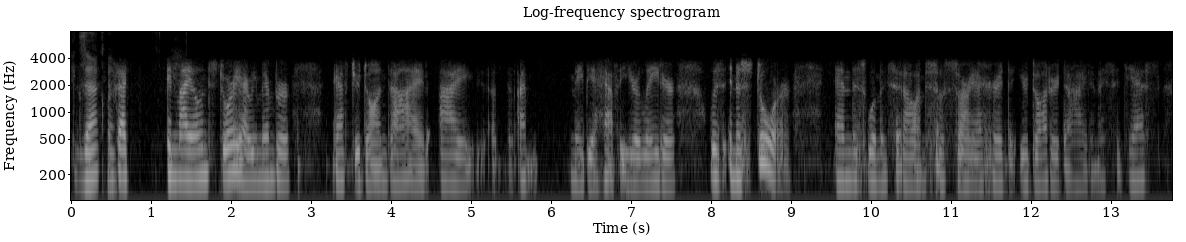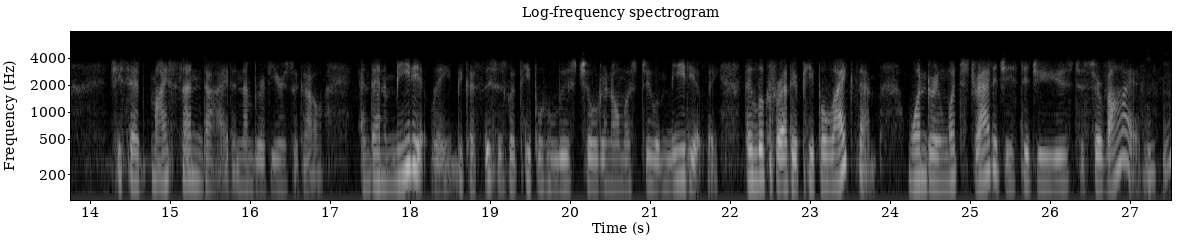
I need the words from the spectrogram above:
Exactly. In fact, in my own story, I remember after Dawn died, I, I maybe a half a year later was in a store, and this woman said, "Oh, I'm so sorry. I heard that your daughter died." And I said, "Yes." She said, "My son died a number of years ago." And then immediately, because this is what people who lose children almost do immediately, they look for other people like them, wondering what strategies did you use to survive. Mm-hmm.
